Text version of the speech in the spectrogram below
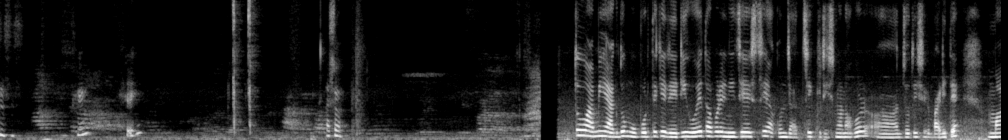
আসো। তো আমি একদম উপর থেকে রেডি হয়ে তারপরে নিচে এসেছি। এখন যাচ্ছি কৃষ্ণনগর জ্যোতিষের বাড়িতে। মা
